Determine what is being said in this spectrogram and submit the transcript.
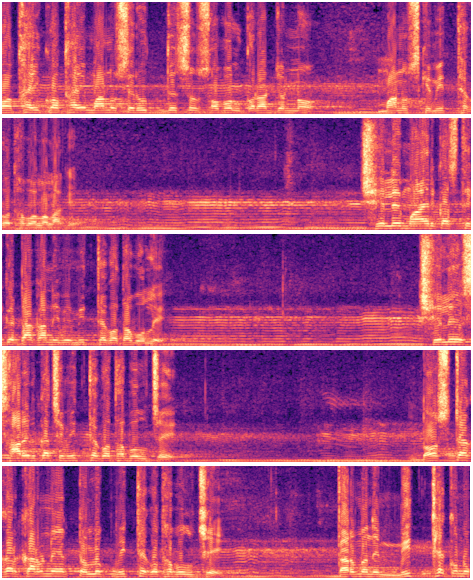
কথায় কথায় মানুষের উদ্দেশ্য সবল করার জন্য মানুষকে মিথ্যা কথা বলা লাগে। ছেলে মায়ের কাছ থেকে টাকা নেবে, মিথ্যা কথা বলে। ছেলে স্যারের কাছে মিথ্যা কথা বলছে। দশ টাকার কারণে একটা লোক মিথ্যা কথা বলছে। তার মানে মিথ্যা কোনো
